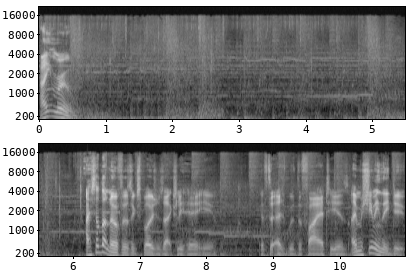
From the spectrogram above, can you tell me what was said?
item room. I still don't know if those explosions actually hurt you, if the, with the fire tears. I'm assuming they do.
